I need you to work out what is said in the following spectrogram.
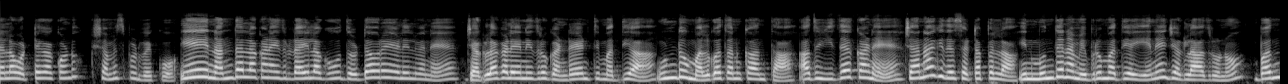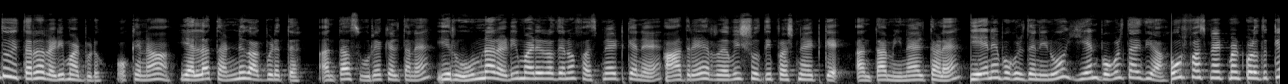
ಅದನ್ನೆಲ್ಲ ಹೊಟ್ಟೆಗೆ ಹಾಕೊಂಡು ಕ್ಷಮಿಸ್ಬಿಡ್ಬೇಕು. ಏ ನಂದಲ್ಲ ಕಣ ಇದ್ರ ಡೈಲಾಗು ದೊಡ್ಡವರೇ ಹೇಳಿಲ್ವೇನೆ? ಜಗಳಗಳೇನಿದ್ರು ಗಂಡ ಹೆಂಡತಿ ಮಧ್ಯ ಉಂಡು ಮಲ್ಗೋ ತನಕ ಅಂತ. ಅದು ಇದೆ ಕಣೆ. ಚೆನ್ನಾಗಿದೆ ಸೆಟಪ್ ಎಲ್ಲ. ಇನ್ ಮುಂದೆ ನಮ್ಮಿಬ್ರು ಮಧ್ಯ ಏನೇ ಜಗಳ ಆದ್ರೂನು ಬಂದು ಈ ತರ ರೆಡಿ ಮಾಡ್ಬಿಡು ಓಕೆನಾ ಎಲ್ಲ ತಣ್ಣಗ್ ಆಗ್ಬಿಡುತ್ತೆ ಅಂತ ಸೂರ್ಯ ಕೇಳ್ತಾನೆ. ಈ ರೂಮ್ನ ರೆಡಿ ಮಾಡಿರೋದೇನೋ ಫಸ್ಟ್ ನೈಟ್ಗೆನೆ ಆದ್ರೆ ರವಿ ಶ್ರುತಿ ಫಸ್ಟ್ ನೈಟ್ಗೆ ಅಂತ ಮೀನಾ ಹೇಳ್ತಾಳೆ. ಏನೇ ಬೊಗಳ್ದೆ ನೀನು, ಏನ್ ಬೊಗಳ್ತಾ ಇದೀಯಾ? ಅವ್ರ ಫಸ್ಟ್ ನೈಟ್ ಮಾಡ್ಕೊಳ್ಳೋದಕ್ಕೆ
